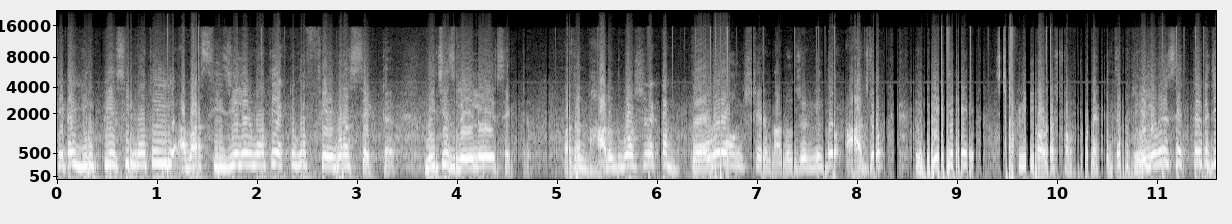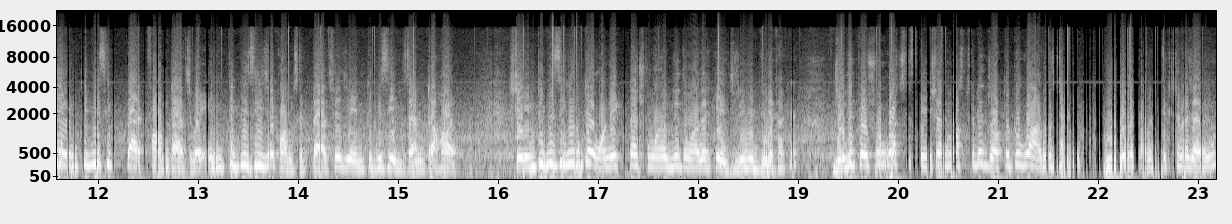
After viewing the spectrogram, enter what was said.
সেটা ইউপিএসসির মতোই, আবার সিজিএল এর মতোই একটা খুব famous sector which is railway sector অর্থাৎ ভারতবর্ষের একটা বড় অংশের মানুষজন কিন্তু আজও রেলে চাকরি করার স্বপ্ন দেখে তো রেলওয়ে সেক্টরে যে এনটিপিসি প্ল্যাটফর্মটা আছে, বা এনটিপিসি যে কনসেপ্টটা আছে, যে এনটিপিসি এক্সামটা হয় সেই এনটিপিসি কিন্তু অনেকটা সময় অবধি তোমাদেরকে এজ লিমিট দিয়ে থাকে। যদি প্রসঙ্গ আছে স্টেশন মাস্টারে যতটুকু আমি জানি গুগলে কমেন্ট সেকশনে জানিও,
